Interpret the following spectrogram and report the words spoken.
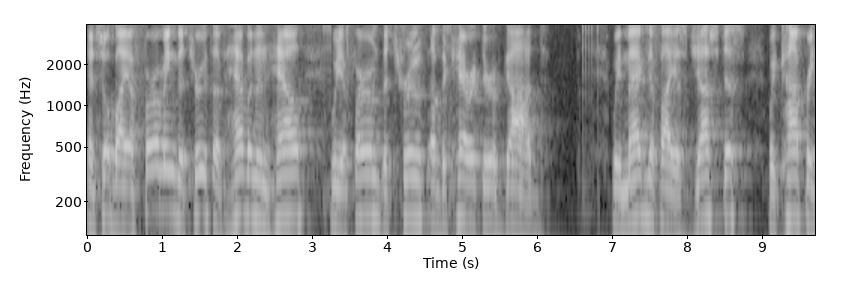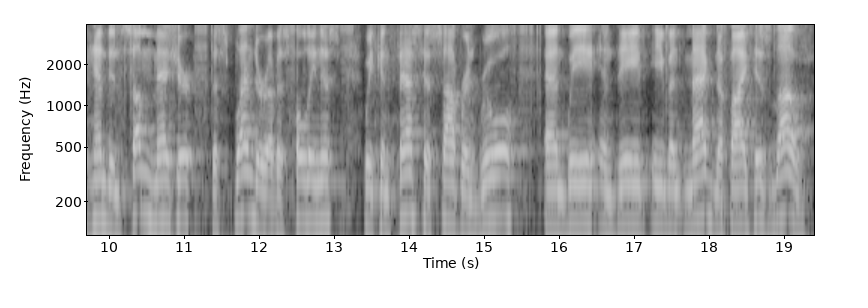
And so, by affirming the truth of heaven and hell, we affirm the truth of the character of God. We magnify his justice. We comprehend in some measure the splendor of his holiness. We confess his sovereign rule. And we indeed even magnify his love.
